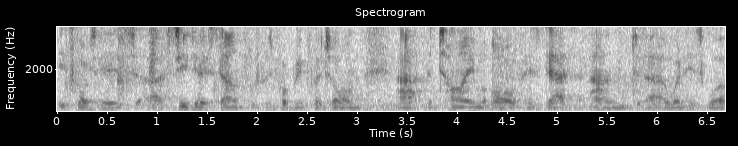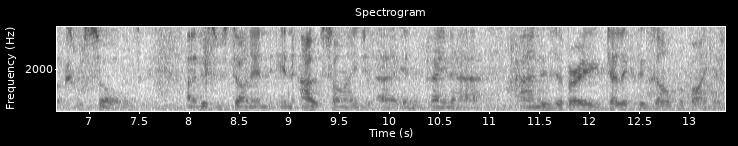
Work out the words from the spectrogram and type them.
it's got his uh, studio stamp, which was probably put on at the time of his death and uh, when his works were sold. Uh, this was done in, in outside, uh, in the plein air, and is a very delicate example by him.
